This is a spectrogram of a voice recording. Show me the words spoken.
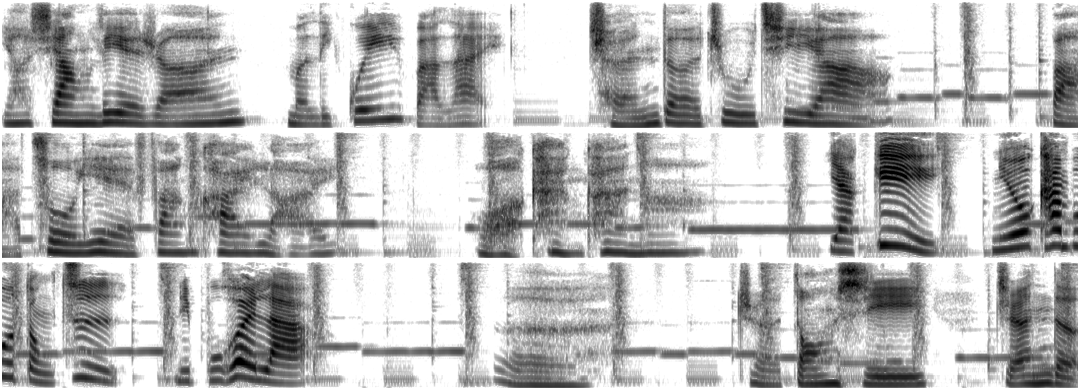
要像猎人马里龟瓦赖，沉得住气啊。把作业翻开来。我看看啊，雅弟，你又看不懂字，你不会啦。呃，这东西真的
